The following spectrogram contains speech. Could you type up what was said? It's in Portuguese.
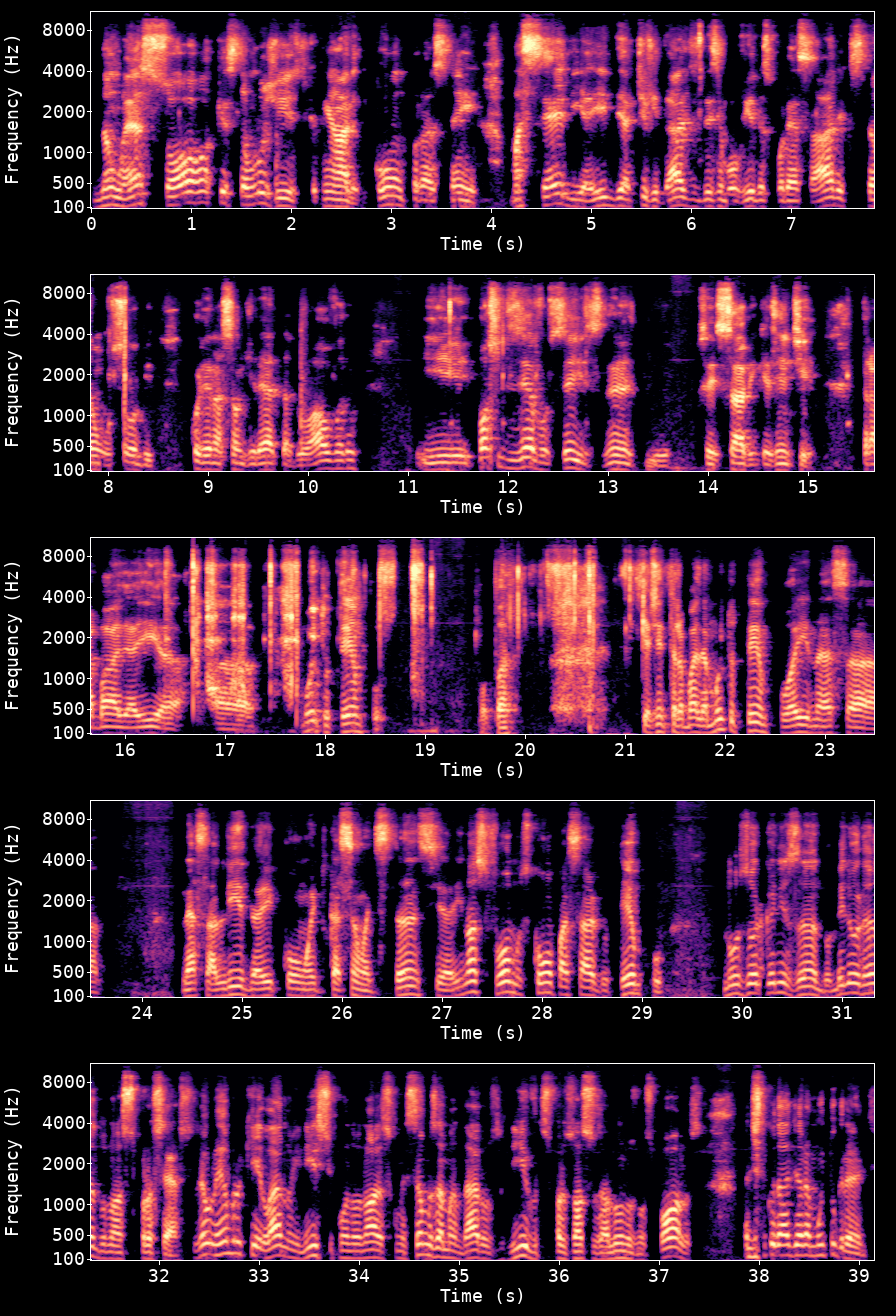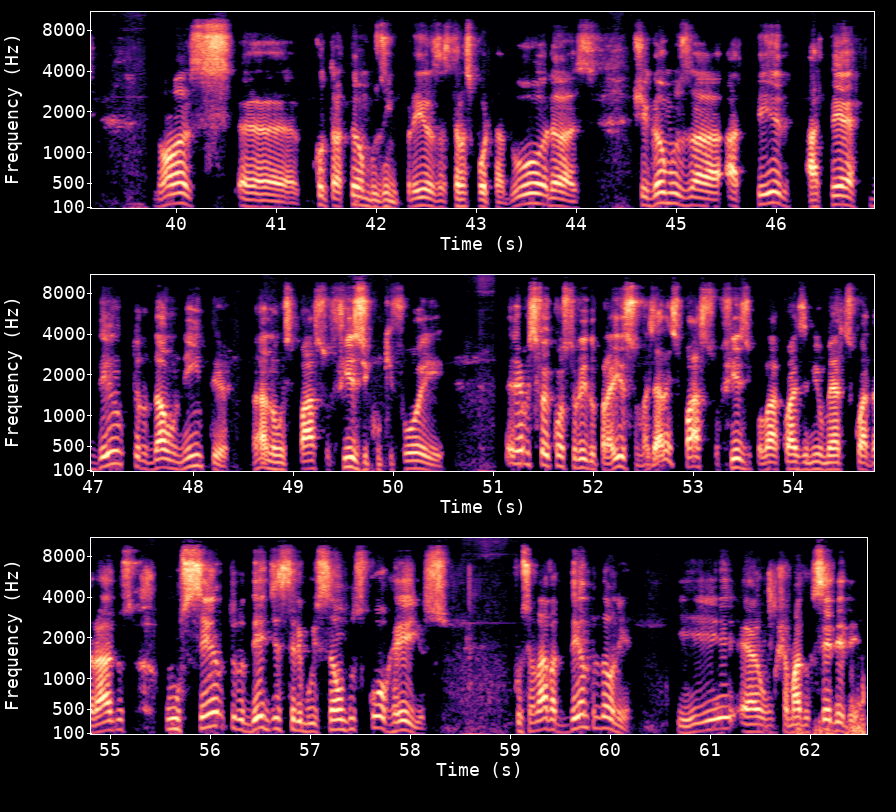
não é só questão logística, tem área de compras, tem uma série aí de atividades desenvolvidas por essa área que estão sob coordenação direta do Álvaro. E posso dizer a vocês, né, vocês sabem que a gente trabalha aí há, há muito tempo. Opa, que a gente trabalha muito tempo aí nessa nessa lida aí com a educação à distância e nós fomos com o passar do tempo nos organizando, melhorando nossos processos. Eu lembro que lá no início, quando nós começamos a mandar os livros para os nossos alunos nos polos, a dificuldade era muito grande. Nós é, contratamos empresas transportadoras, chegamos a, a, ter até dentro da Uninter, né, num espaço físico que foi Veja se foi construído para isso, mas era um espaço físico lá, quase mil metros quadrados, um centro de distribuição dos Correios. Funcionava dentro da Uni. E é um chamado CDD.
